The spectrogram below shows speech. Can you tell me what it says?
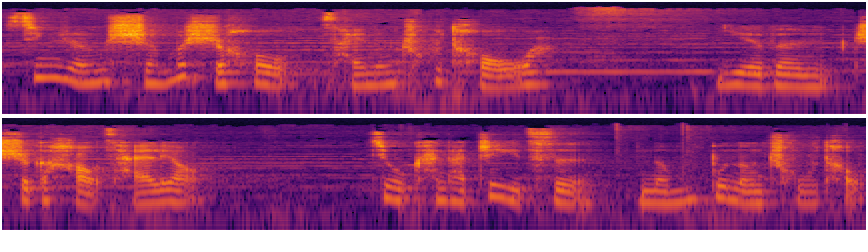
新人什么时候才能出头啊？叶问是个好材料，就看他这次能不能出头。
